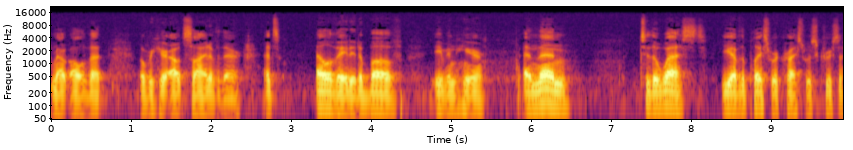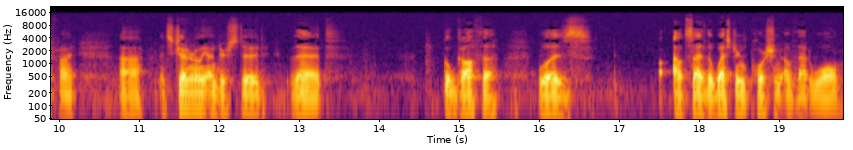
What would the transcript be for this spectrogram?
Mount Olivet over here outside of there. That's elevated above even here. And then to the west, you have the place where Christ was crucified. Uh, it's generally understood that Golgotha was outside the western portion of that wall.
